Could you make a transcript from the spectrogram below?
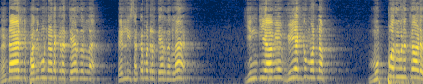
ரெண்டாயிரத்தி பதிமூணு நடக்கிற தேர்தலில் டெல்லி சட்டமன்ற தேர்தலில் இந்தியாவே வியக்கும் வண்ணம் முப்பது விழுக்காடு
